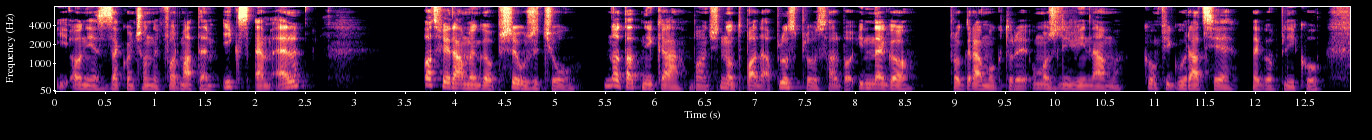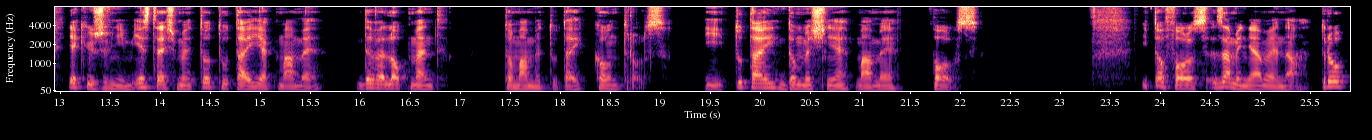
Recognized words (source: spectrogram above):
i on jest zakończony formatem XML. Otwieramy go przy użyciu notatnika bądź notepada albo innego programu, który umożliwi nam konfigurację tego pliku. Jak już w nim jesteśmy, to tutaj jak mamy development, to mamy tutaj controls. I tutaj domyślnie mamy false. I to false zamieniamy na true.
